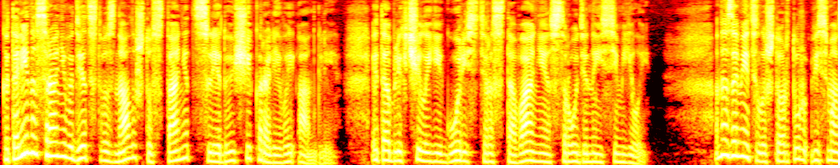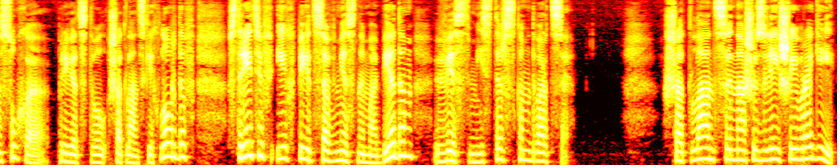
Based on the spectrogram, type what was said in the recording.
Каталина с раннего детства знала, что станет следующей королевой Англии. Это облегчило ей горесть расставания с родиной и семьей. Она заметила, что Артур весьма сухо приветствовал шотландских лордов, встретив их перед совместным обедом в Вестмистерском дворце. «Шотландцы — наши злейшие враги»,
